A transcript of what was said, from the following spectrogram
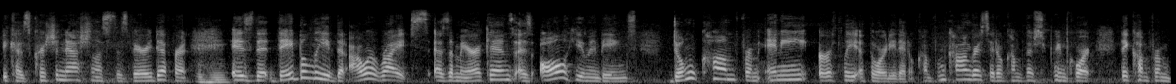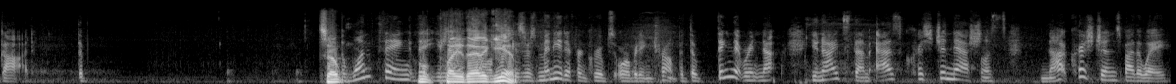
because Christian nationalists is very different, mm-hmm. is that they believe that our rights as Americans, as all human beings, don't come from any earthly authority. They don't come from Congress. They don't come from the Supreme Court. They come from God. So the one thing that we'll play that again because there's many different groups orbiting Trump, but the thing that unites them as Christian nationalists, not Christians, by the way,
